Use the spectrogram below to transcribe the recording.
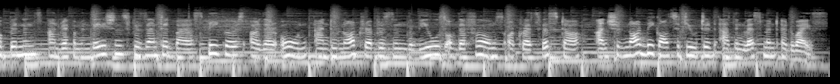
opinions, and recommendations presented by our speakers are their own and do not represent the views of their firms or Tresvista and should not be constituted as investment advice.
